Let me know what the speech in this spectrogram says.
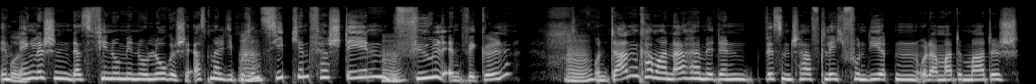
im, Englischen, das Phänomenologische. Erstmal die mhm. Prinzipien mhm. verstehen, mhm. Gefühl entwickeln. Mhm. Und dann kann man nachher mit den wissenschaftlich fundierten oder mathematisch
